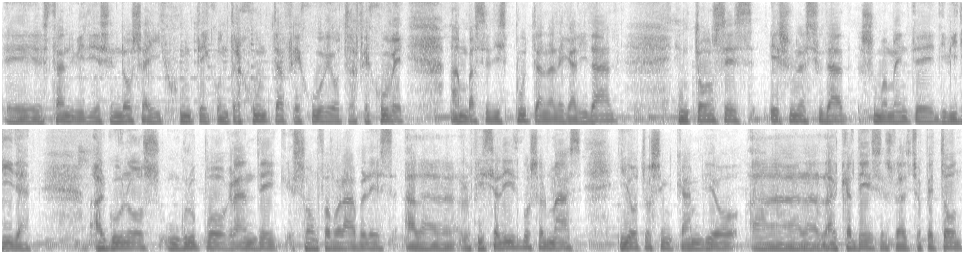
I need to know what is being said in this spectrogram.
eh, están divididas en dos, hay junta y contrajunta, FEJUVE, otra FEJUVE, ambas se disputan la legalidad. Entonces es una ciudad sumamente dividida. Algunos, un grupo grande, son favorables a la- al oficialismo, son más, y otros, en cambio, a la, la alcaldesa, Ciudad de Chopetón.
